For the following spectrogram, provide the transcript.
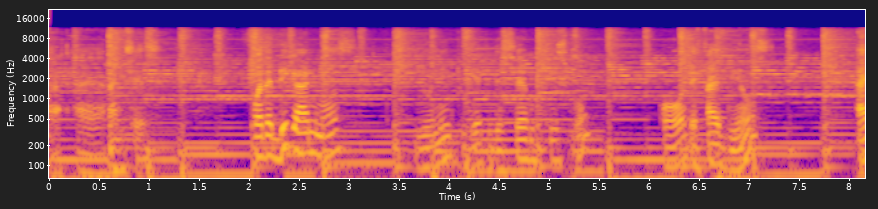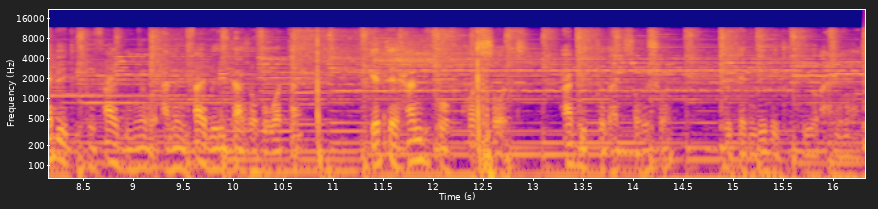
uh, ranches. For the big animals, you need to get the same teaspoon or the five meals add it to five mil, I mean five liters of water, get a handful of coarse salt, add it to that solution, you can give it to your animals.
